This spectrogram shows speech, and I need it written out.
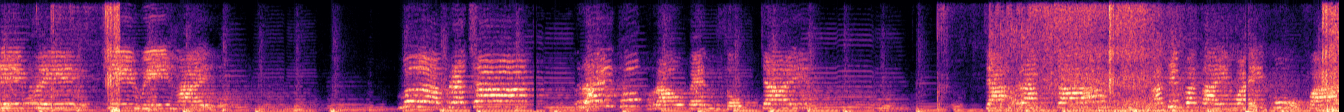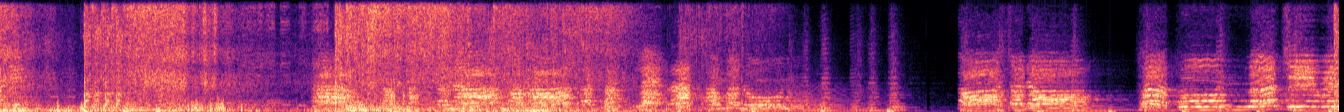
ดีฟรีชีวีให้ เมื่อประชา ไร้ทุกเราเป็นสุขใจ จะรักษาอธิปไตยไว้คู่ฟ้าดินทางศาสนาม หากษัตริย์และรัฐธรรมนูญต่อชดเทิดทูนเหนือชีวิต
